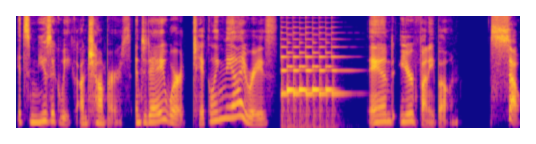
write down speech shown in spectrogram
It's Music Week on Chompers, and today we're tickling the iris and your funny bone. So,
